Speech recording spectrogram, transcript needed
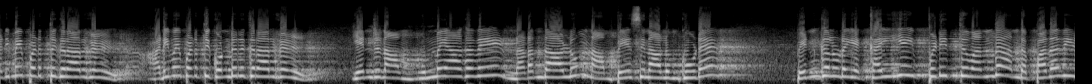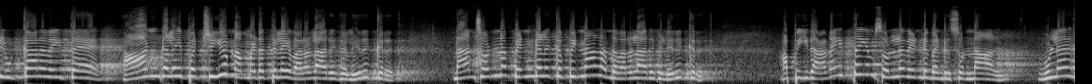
அடிமைப்படுத்துகிறார்கள் அடிமைப்படுத்தி கொண்டிருக்கிறார்கள் என்று நாம் உண்மையாகவே நடந்தாலும் நாம் பேசினாலும் கூட பெண்களுடைய கையை பிடித்து வந்து அந்த பதவியில் உட்கார வைத்த ஆண்களை பற்றியும் நம்மிடத்திலே வரலாறுகள் இருக்கிறது. நான் சொன்ன பெண்களுக்கு பின்னால் அந்த வரலாறுகள் இருக்கிறது. அப்ப இது அனைத்தையும் சொல்ல வேண்டும் என்று சொன்னால் உலக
